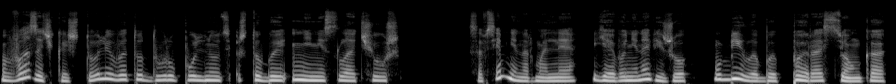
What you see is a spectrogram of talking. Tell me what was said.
Вазочкой, что ли, в эту дуру пульнуть, чтобы не несла чушь? Совсем ненормальная. Я его ненавижу. Убила бы поросенка.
